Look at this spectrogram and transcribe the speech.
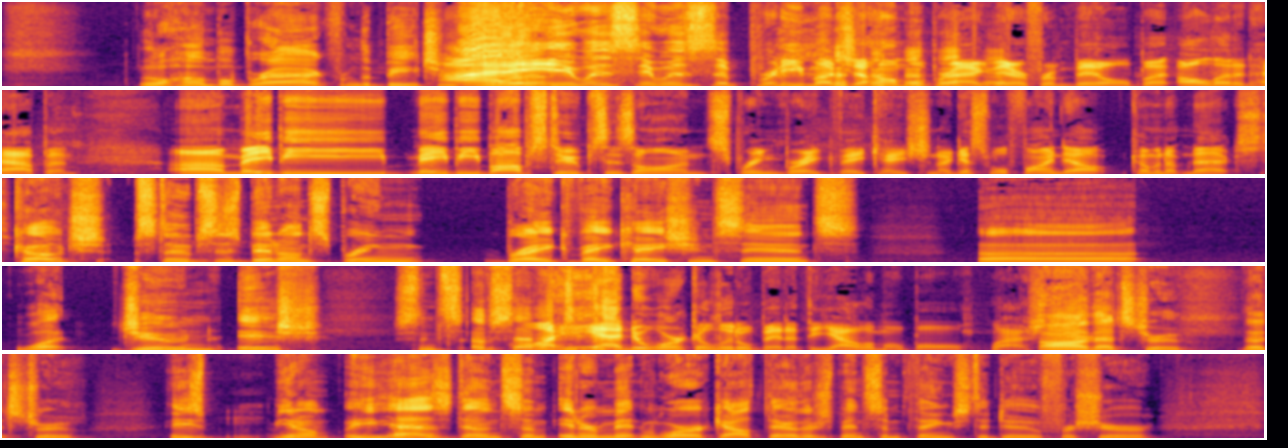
Little humble brag from the beach in I it was it was pretty much a humble brag there from Bill, but I'll let it happen. Uh, maybe maybe Bob Stoops is on spring break vacation. I guess we'll find out coming up next. Coach Stoops has been on spring break vacation since uh what June ish since of seventeen. he had to work a little bit at the Alamo Bowl last year. Ah, that's true. That's true. He's you know he has done some intermittent work out there. There's been some things to do for sure.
